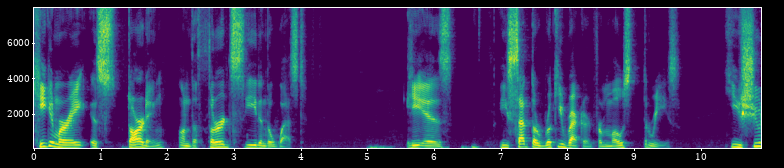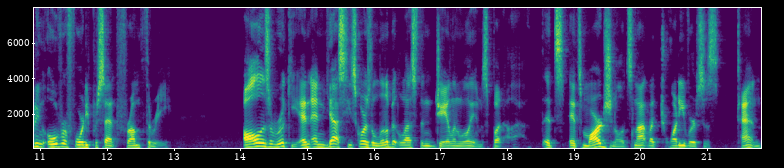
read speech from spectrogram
Keegan Murray is starting on the third seed in the West. He is he set the rookie record for most threes. He's shooting over 40% from three. All as a rookie. And and yes, he scores a little bit less than Jalen Williams, but uh, it's it's marginal. It's not like 20 versus 10.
